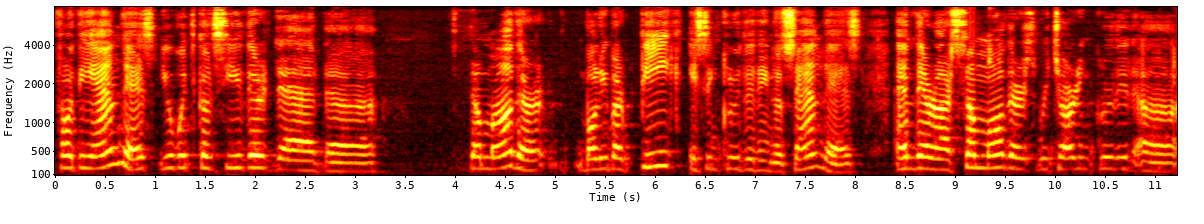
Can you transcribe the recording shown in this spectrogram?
for the Andes, you would consider that uh, some other Bolivar Peak is included in Los Andes, and there are some others which are included uh,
